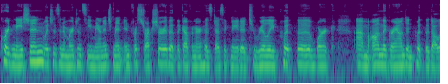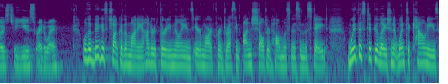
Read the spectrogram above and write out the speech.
coordination, which is an emergency management infrastructure that the governor has designated to really put the work um, on the ground and put the dollars to use right away. Well, the biggest chunk of the money, 130 million, is earmarked for addressing unsheltered homelessness in the state. With the stipulation, it went to counties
